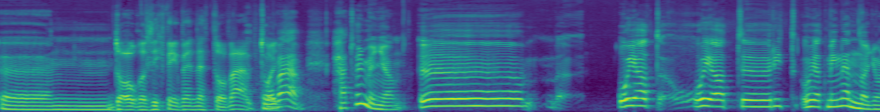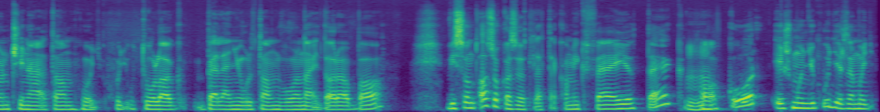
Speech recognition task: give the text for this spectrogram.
Öm... Dolgozik még benned tovább? Tovább? Vagy? Hát, hogy mondjam, ö, olyat, olyat, rit, olyat még nem nagyon csináltam, hogy, hogy utólag belenyúltam volna egy darabba, Viszont azok az ötletek, amik feljöttek uh-huh. akkor, és mondjuk úgy érzem, hogy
